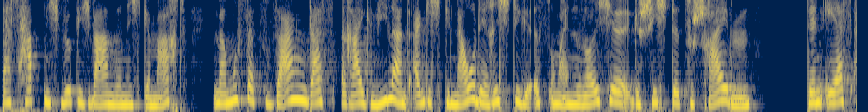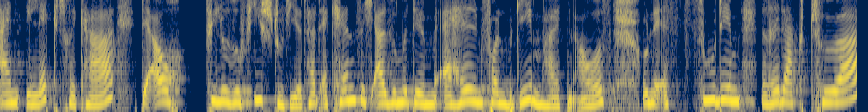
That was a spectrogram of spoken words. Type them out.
das hat mich wirklich wahnsinnig gemacht. Man muss dazu sagen, dass Raik Wieland eigentlich genau der Richtige ist, um eine solche Geschichte zu schreiben. Denn er ist ein Elektriker, der auch Philosophie studiert hat. Er kennt sich also mit dem Erhellen von Begebenheiten aus und er ist zudem Redakteur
